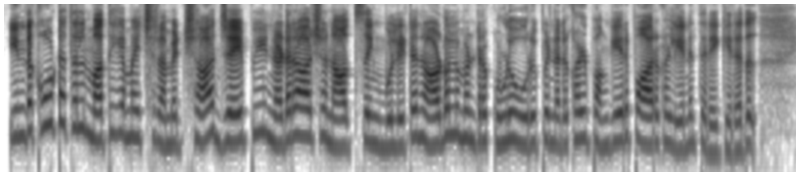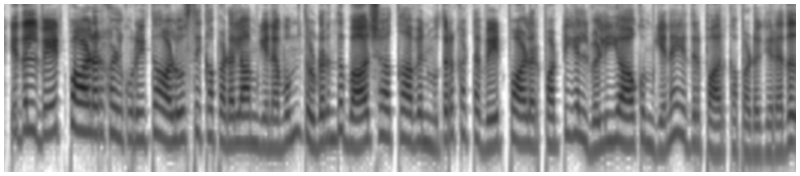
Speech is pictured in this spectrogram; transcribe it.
இந்த கூட்டத்தில் மத்திய அமைச்சர் அமித் ஷா ஜே பி நடராஜநாத் சிங் உள்ளிட்ட நாடாளுமன்ற குழு உறுப்பினர்கள் பங்கேற்பார்கள் என தெரிகிறது. இதில் வேட்பாளர்கள் குறித்து ஆலோசிக்கப்படலாம் எனவும் தொடர்ந்து பாஜகவின் முதற்கட்ட வேட்பாளர் பட்டியல் வெளியாகும் என எதிர்பார்க்கப்படுகிறது.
